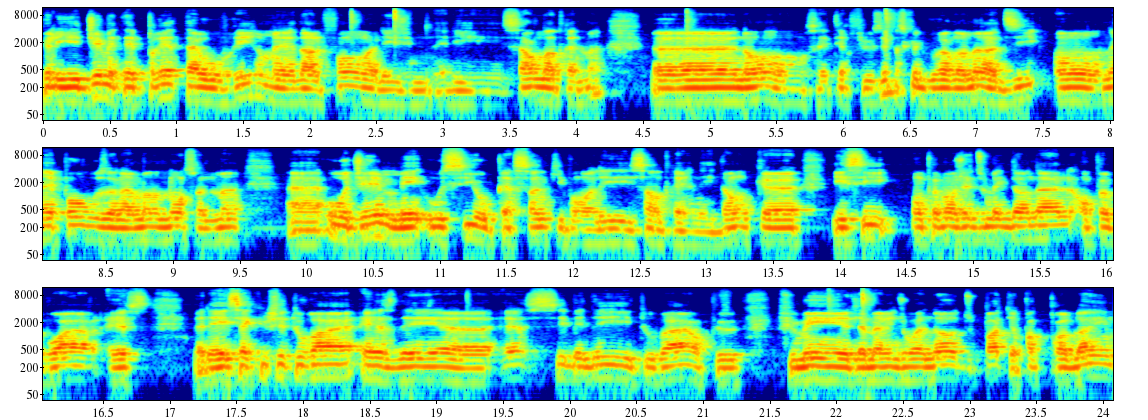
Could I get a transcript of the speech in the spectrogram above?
que les gyms étaient prêts à ouvrir, mais dans le fond, les, les d'entraînement. Euh, non, ça a été refusé parce que le gouvernement a dit on impose un amende non seulement euh, au gym, mais aussi aux personnes qui vont aller s'entraîner. Donc, euh, ici, on peut manger du McDonald's, on peut boire, S, des SAQ c'est ouvert, SD, SCBD est ouvert, on peut fumer de la marijuana, du pot, il n'y a pas de problème.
